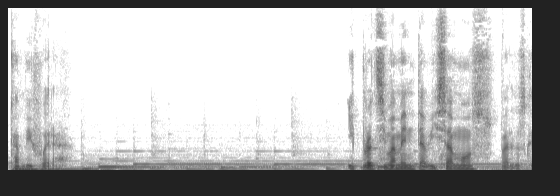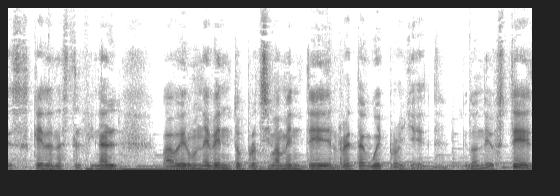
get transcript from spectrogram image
cambio fuera. Y próximamente avisamos, para los que se quedan hasta el final, va a haber un evento próximamente en Retanway Project, donde usted,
